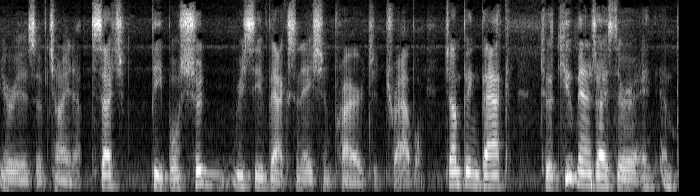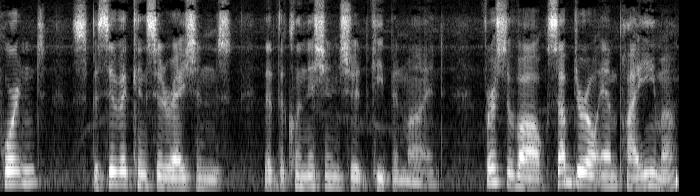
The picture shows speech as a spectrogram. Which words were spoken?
areas of China. Such people should receive vaccination prior to travel. Jumping back to acute meningitis, there are important specific considerations that the clinician should keep in mind. First of all, subdural empyema,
